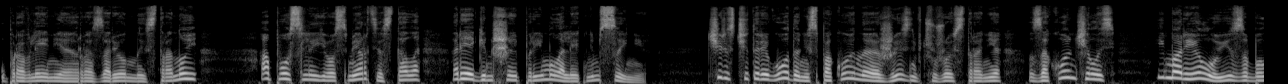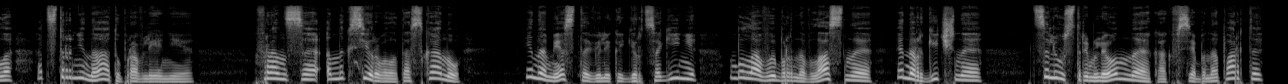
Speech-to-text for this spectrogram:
управление разоренной страной, а после его смерти стала регеншей при малолетнем сыне. Через четыре года неспокойная жизнь в чужой стране закончилась, и Мария Луиза была отстранена от управления. Франция аннексировала Тоскану, и на место великой герцогини была выбрана властная, энергичная, целеустремленная, как все Бонапарты,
